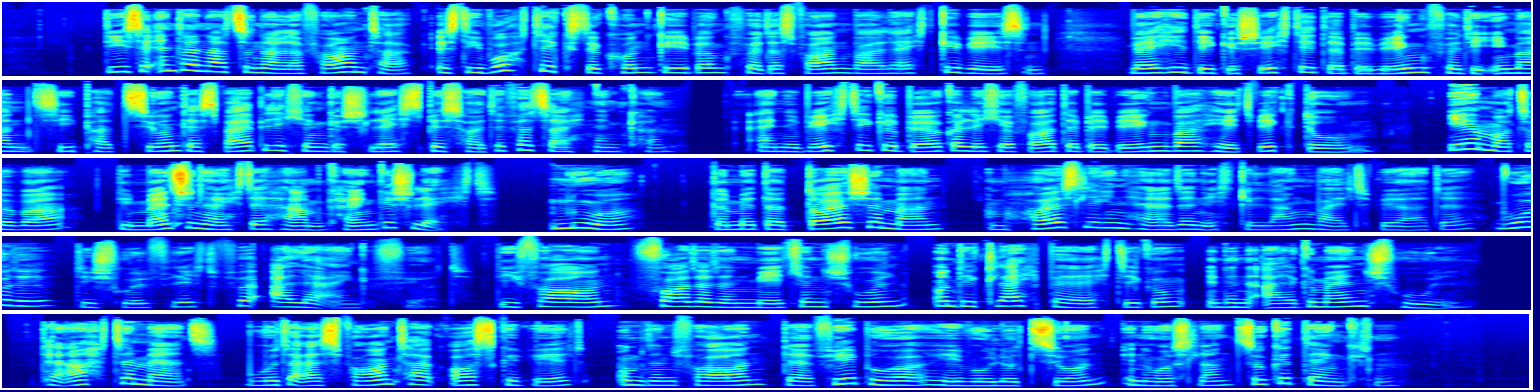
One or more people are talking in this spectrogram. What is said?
dieser internationale Frauentag ist die wuchtigste Kundgebung für das Frauenwahlrecht gewesen, welche die Geschichte der Bewegung für die Emanzipation des weiblichen Geschlechts bis heute verzeichnen kann. Eine wichtige bürgerliche Frau der Bewegung war Hedwig Dohm. Ihr Motto war, die Menschenrechte haben kein Geschlecht. Nur, damit der deutsche Mann am häuslichen Herde nicht gelangweilt werde, wurde die Schulpflicht für alle eingeführt. Die Frauen forderten Mädchenschulen und die Gleichberechtigung in den allgemeinen Schulen. Der 8. März wurde als Frauentag ausgewählt, um den Frauen der Februarrevolution in Russland zu gedenken.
